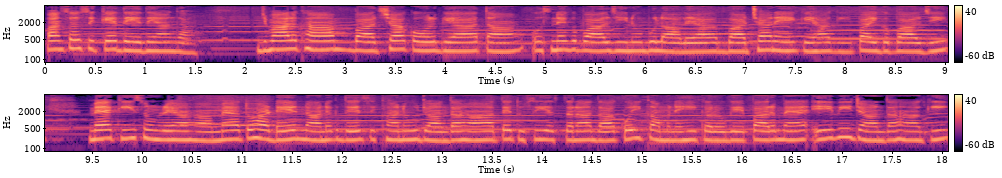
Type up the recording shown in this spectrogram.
500 ਸਿੱਕੇ ਦੇ ਦਿਆਂਗਾ। ਜਮਾਲ ਖਾਨ ਬਾਦਸ਼ਾਹ ਕੋਲ ਗਿਆ ਤਾਂ ਉਸਨੇ ਗੋਪਾਲ ਜੀ ਨੂੰ ਬੁਲਾ ਲਿਆ। ਬਾਦਸ਼ਾਹ ਨੇ ਕਿਹਾ ਕਿ, ਭਾਈ ਗੋਪਾਲ ਜੀ ਮੈਂ ਕੀ ਸੁਣ ਰਿਹਾ ਹਾਂ? ਮੈਂ ਤੁਹਾਡੇ ਨਾਨਕ ਦੇ ਸਿੱਖਾਂ ਨੂੰ ਜਾਣਦਾ ਹਾਂ ਅਤੇ ਤੁਸੀਂ ਇਸ ਤਰ੍ਹਾਂ ਦਾ ਕੋਈ ਕੰਮ ਨਹੀਂ ਕਰੋਗੇ। ਪਰ ਮੈਂ ਇਹ ਵੀ ਜਾਣਦਾ ਹਾਂ ਕਿ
